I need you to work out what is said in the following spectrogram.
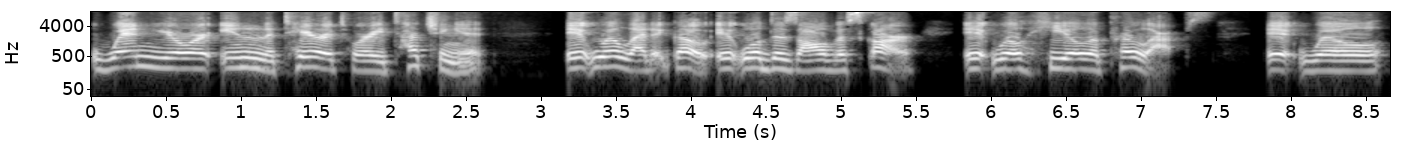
when you're in the territory touching it, it will let it go. It will dissolve a scar. It will heal a prolapse. It will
